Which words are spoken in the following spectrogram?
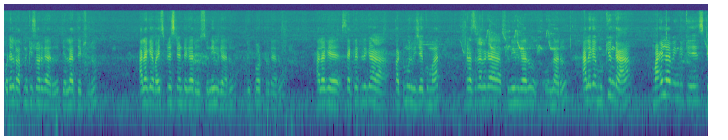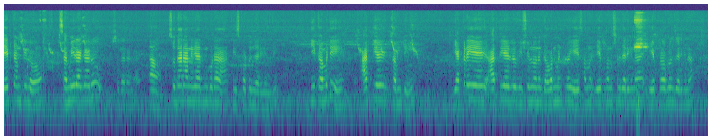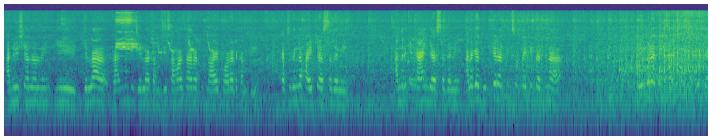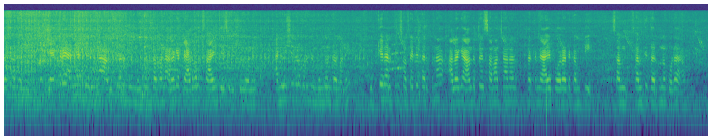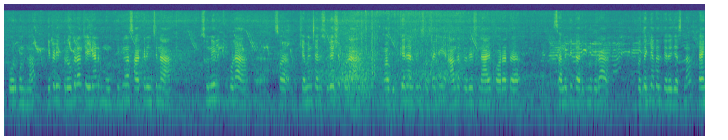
కొడెల రత్నకిషోర్ గారు జిల్లా అధ్యక్షులు అలాగే వైస్ ప్రెసిడెంట్ గారు సునీల్ గారు రిపోర్టర్ గారు అలాగే సెక్రటరీగా కట్టుమూరి విజయ్ కుమార్ ట్రెజరర్గా సునీల్ గారు ఉన్నారు. అలాగే ముఖ్యంగా మహిళా వింగ్కి స్టేట్ కమిటీలో సమీరా గారు సుధారాణి సుధారాణి గారిని కూడా తీసుకోవటం జరిగింది. ఈ కమిటీ ఆర్టీఐ కమిటీ ఎక్కడ ఏ ఆర్టీఐల విషయంలోనే గవర్నమెంట్లో ఏ సమ ఏ సమస్యలు జరిగినా ఏ ప్రాబ్లం జరిగినా అన్ని విషయాల్లోని ఈ జిల్లా రాజమండ్రి జిల్లా కమిటీ సమాచార న్యాయ పోరాట కమిటీ ఖచ్చితంగా ఫైట్ చేస్తుందని అందరికీ న్యాయం చేస్తుందని అలాగే గుడ్ అర్పింగ్ సొసైటీ తరఫున మేము కూడా మీకు సపోర్ట్ చేస్తామని ఎక్కడే అన్యాయం జరిగినా ఆ విషయాలు మేము ముందుంటామని అలాగే పేదవాళ్ళకి సాయం చేసే విషయంలోని అన్ని విషయంలో కూడా మేము ముందుంటామని గుడ్ కేర్ హెల్పింగ్ సొసైటీ తరఫున అలాగే ఆంధ్రప్రదేశ్ సమాచార చట్ట న్యాయ పోరాట కమిటీ సమితి తరఫున కూడా కోరుకుంటున్నాం. ఇక్కడ ఈ ప్రోగ్రాం చేయడానికి ముఖ్యంగా సహకరించిన సునీల్కి కూడా స- క్షమించాలి సురేష్ కూడా మా good care helping society Andhra Pradesh న్యాయ పోరాట సమితి తరఫున కూడా కృతజ్ఞతలు తెలియజేస్తున్నాం. థ్యాంక్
